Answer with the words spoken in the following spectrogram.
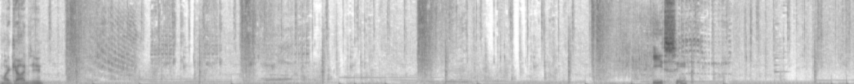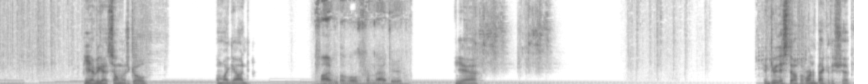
My god, dude. Easy. Yeah, we got so much gold. Oh my god. Five levels from that, dude. Yeah. Here, give me this stuff. I'm running back to the ship.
